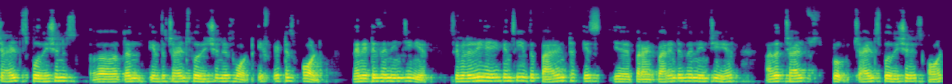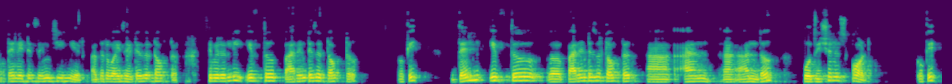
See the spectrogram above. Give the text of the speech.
child's position is uh, then if the child's position is what? If it is odd then it is an engineer. Similarly here you can see if the parent is uh, parent is an engineer and the child's child's position is odd then it is engineer. Otherwise it is a doctor. Similarly if the parent is a doctor okay then if the uh, parent is a doctor uh, and uh, and the position is odd okay?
